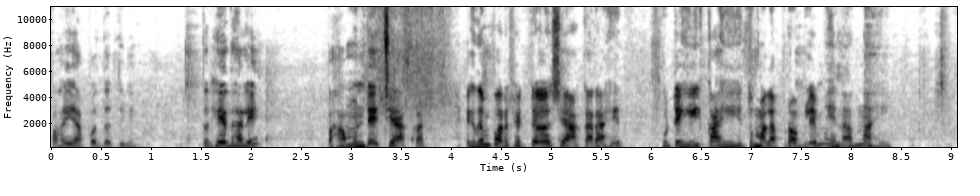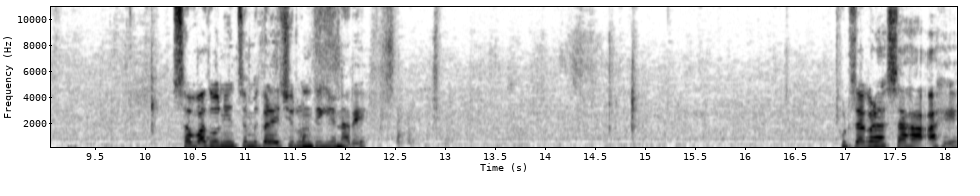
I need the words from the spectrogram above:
पहा या पद्धतीने. तर हे झाले पहा मुंड्याचे आकार. एकदम परफेक्ट असे आकार आहेत. कुठेही काहीही तुम्हाला प्रॉब्लेम येणार नाही. सव्वा दोन इंच मी गळ्याची रुंदी घेणार आहे. पुढचा गळा सहा आहे.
